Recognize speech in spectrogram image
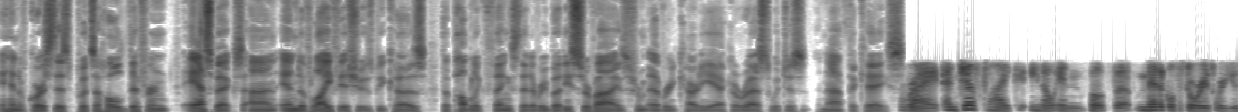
And of course, this puts a whole different aspects on end of life issues because the public thinks that everybody survives from every cardiac arrest, which is not the case. Right. And just like, you know, in both the medical stories where you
